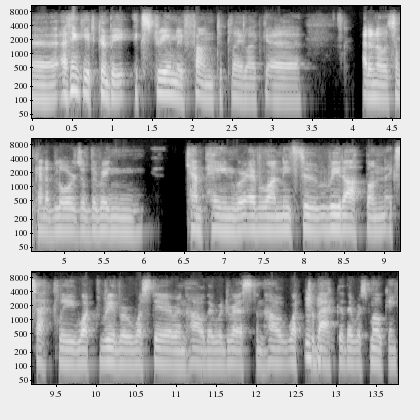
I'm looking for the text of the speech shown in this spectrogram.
Uh, I think it can be extremely fun to play like uh, I don't know some kind of Lords of the Ring campaign where everyone needs to read up on exactly what river was there and how they were dressed and how what mm-hmm. tobacco they were smoking.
